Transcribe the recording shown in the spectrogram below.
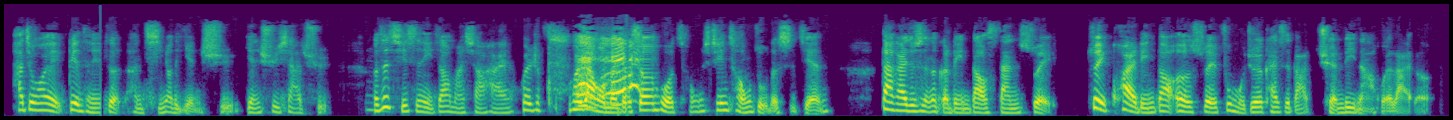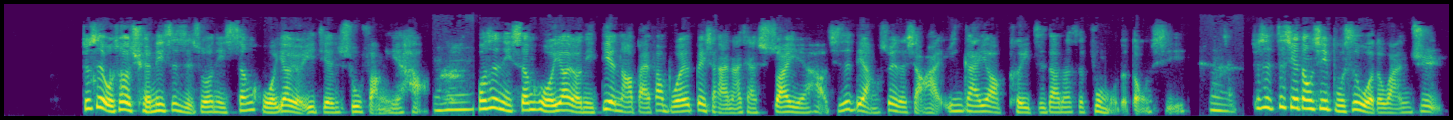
它就会变成一个很奇妙的延续，延续下去。可是其实你知道吗？小孩会会让我们的生活重新重组的时间，大概就是那个零到三岁。最快零到二岁，父母就会开始把权利拿回来了。就是我说的权利，是指说你生活要有一间书房也好，嗯，或是你生活要有你电脑摆放不会被小孩拿起来摔也好。其实两岁的小孩应该要可以知道那是父母的东西，嗯，就是这些东西不是我的玩具。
